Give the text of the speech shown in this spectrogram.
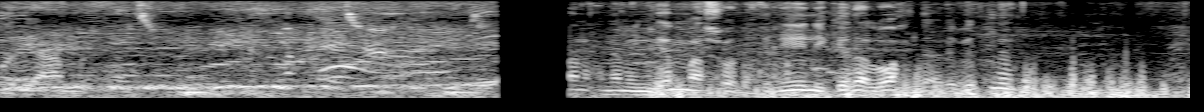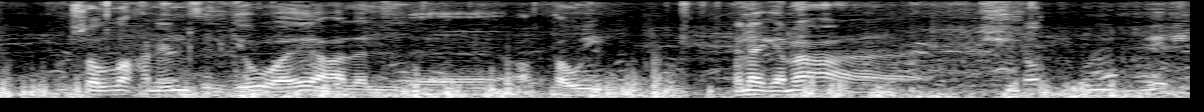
خد يا عم طبعا إحنا بنجمع شوية خنيني كده لواحده قريبتنا. إن شاء الله هننزل جوه إيه على على الطويل. هنا يا جماعة الشط كله خنيني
